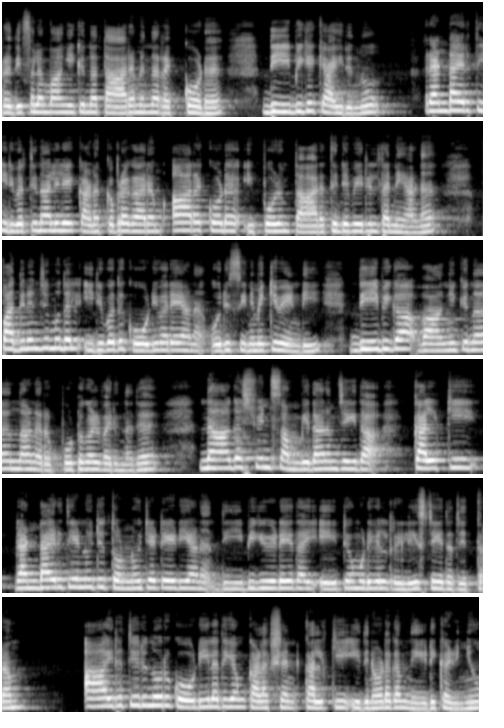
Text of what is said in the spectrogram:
പ്രതിഫലം വാങ്ങിക്കുന്ന താരമെന്ന റെക്കോർഡ് ദീപികയ്ക്കായിരുന്നു. രണ്ടായിരത്തി ഇരുപത്തിനാലിലെ കണക്ക് പ്രകാരം ആ റെക്കോർഡ് ഇപ്പോഴും താരത്തിന്റെ പേരിൽ തന്നെയാണ്. പതിനഞ്ച് മുതൽ ഇരുപത് കോടി വരെയാണ് ഒരു സിനിമയ്ക്ക് വേണ്ടി ദീപിക വാങ്ങിക്കുന്നതെന്നാണ് റിപ്പോർട്ടുകൾ വരുന്നത്. നാഗശ്വിൻ സംവിധാനം ചെയ്ത കൽക്കി രണ്ടായിരത്തി എണ്ണൂറ്റി തൊണ്ണൂറ്റെട്ട് ഏടിയാണ് ദീപികയുടേതായി ഏറ്റവും ഒടുവിൽ റിലീസ് ചെയ്ത ചിത്രം. ആയിരത്തി ഇരുന്നൂറ് കോടിയിലധികം കളക്ഷൻ കൽക്കി ഇതിനോടകം നേടിക്കഴിഞ്ഞു.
